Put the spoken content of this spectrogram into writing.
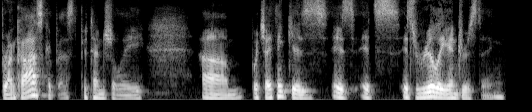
bronchoscopist potentially, um, which I think is is it's it's really interesting.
